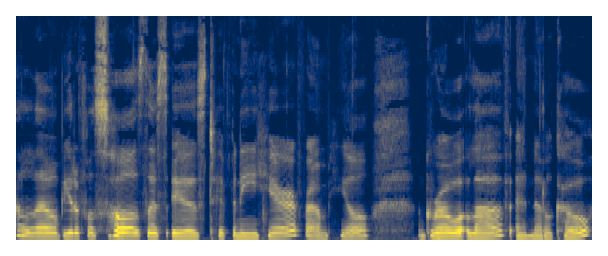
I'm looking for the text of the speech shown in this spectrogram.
Hello, beautiful souls. This is Tiffany here from Heal, Grow, Love, and Nettle Co.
